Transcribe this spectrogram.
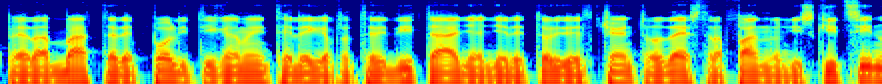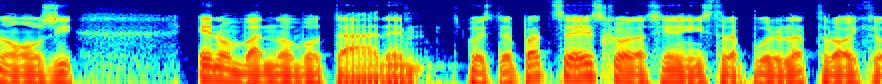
per abbattere politicamente Lega Fratelli d'Italia, gli elettori del centro-destra fanno gli schizzinosi e non vanno a votare. Questo è pazzesco, la sinistra, pure la Troica,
